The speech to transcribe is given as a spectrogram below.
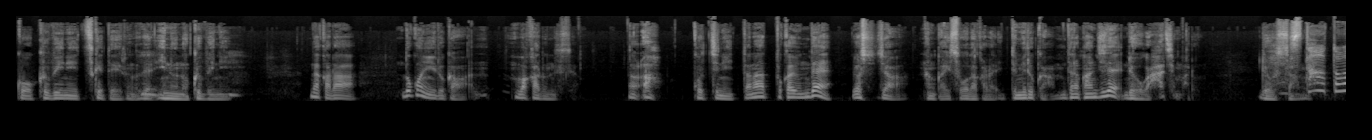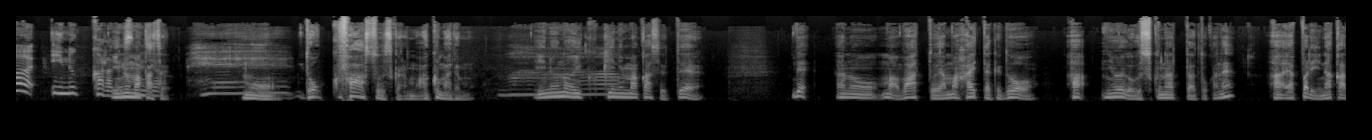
こう首につけているので、うん。犬の首に、うん。だからどこにいるかはわかるんですよ。だからあこっちに行ったなとか言うんでよしじゃあなんかいそうだから行ってみるかみたいな感じで漁が始まる。漁師さんがスタートは犬からですね犬任せ。もうドッグファーストですからもうあくまでも。犬の行く気に任せて。であのまあわっと山入ったけどあ匂いが薄くなったとかね。あやっぱりいなかっ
